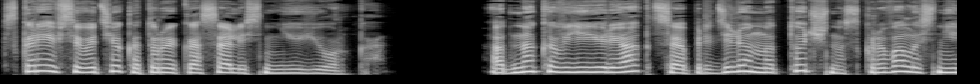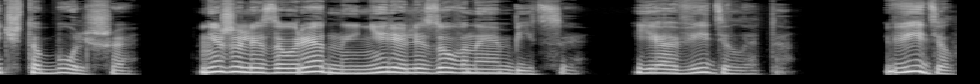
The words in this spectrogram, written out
Скорее всего, те, которые касались Нью-Йорка. Однако в ее реакции определенно точно скрывалось нечто большее, нежели заурядные нереализованные амбиции. Я видел это. Видел,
